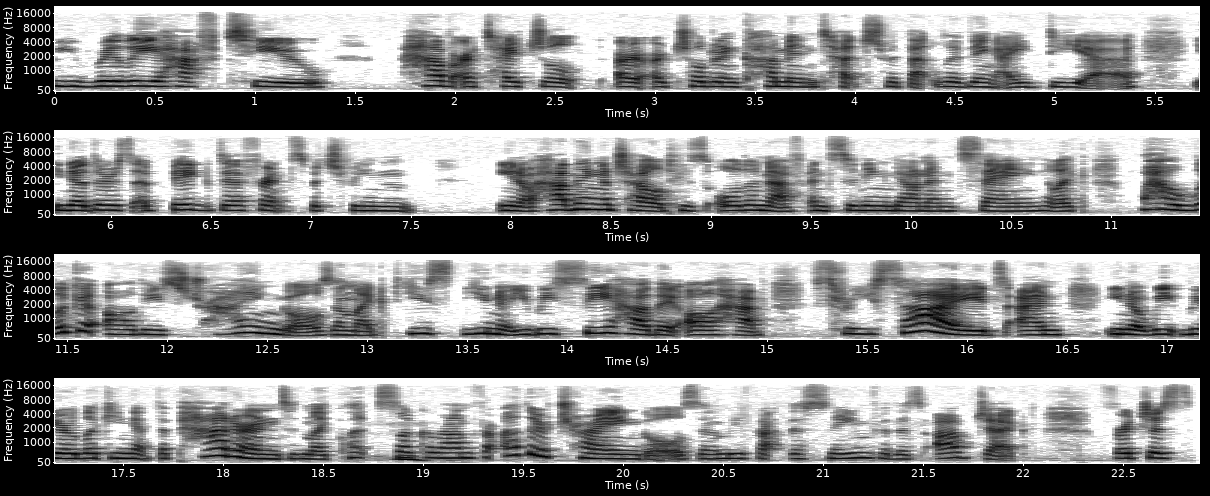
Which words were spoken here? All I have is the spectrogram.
We really have to have our title our, our children come in touch with that living idea. You know there's a big difference between you know having a child who's old enough and sitting down and saying like wow look at all these triangles and like you you know we see how they all have three sides and you know we, we are looking at the patterns and like let's look around for other triangles and we've got this name for this object for just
